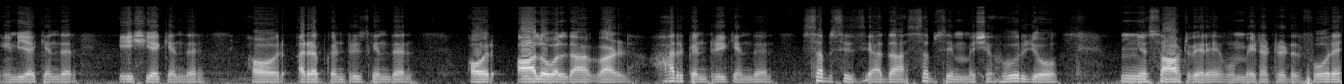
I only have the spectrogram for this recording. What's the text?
انڈیا کے اندر ایشیا کے اندر، اور عرب کنٹریز کے اندر، اور آل اوور دا ورلڈ ہر کنٹری کے اندر سب سے زیادہ، سب سے مشہور جو سافٹ ویئر ہے، وہ میٹا ٹریڈر فور ہے،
